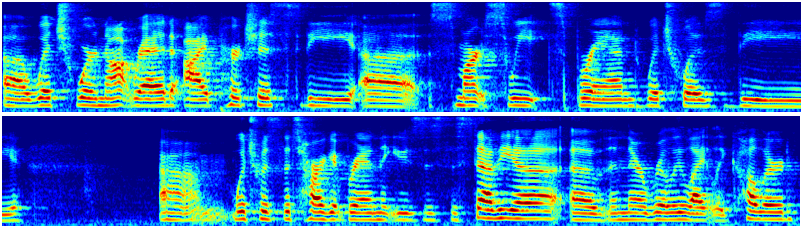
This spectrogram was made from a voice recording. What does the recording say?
uh, which were not red. I purchased the uh, Smart Sweets brand, which was the um, which was the Target brand that uses the stevia, uh, and they're really lightly colored.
